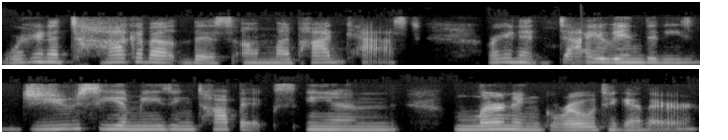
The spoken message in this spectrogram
we're going to talk about this on my podcast. We're going to dive into these juicy, amazing topics and learn and grow together.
